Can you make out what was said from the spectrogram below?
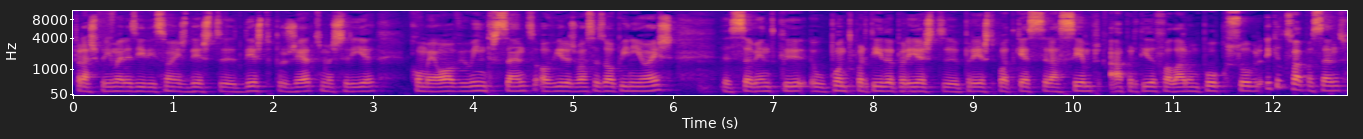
para as primeiras edições deste, deste projeto, mas seria, como é óbvio, interessante ouvir as vossas opiniões, eh, sabendo que o ponto de partida para este, para este podcast será sempre, à partida, falar um pouco sobre aquilo que se vai passando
